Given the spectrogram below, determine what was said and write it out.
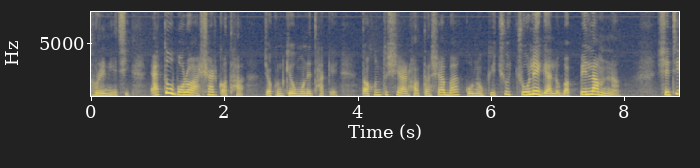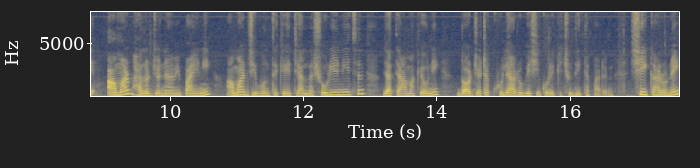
ধরে নিয়েছি। এত বড় আশার কথা যখন কেউ মনে থাকে, তখন তো সে আর হতাশা বা কোনো কিছু চলে গেল বা পেলাম না। সেটি আমার ভালোর জন্য আমি পাইনি। আমার জীবন থেকে এটি আল্লাহ সরিয়ে নিয়েছেন যাতে আমাকে উনি দরজাটা খুলে আরও বেশি করে কিছু দিতে পারেন। সেই কারণেই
